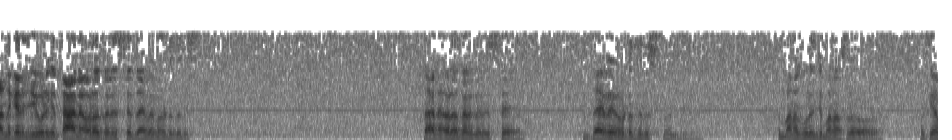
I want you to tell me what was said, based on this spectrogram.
అందుకని జీవుడికి తానెవరో తెలిస్తే దైవం ఏమిటో తెలుస్తుంది. తానెవరో తనకు తెలిస్తే దైవం ఏమిటో తెలుస్తుందండి. మన గురించి మనం అసలు ముఖ్య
